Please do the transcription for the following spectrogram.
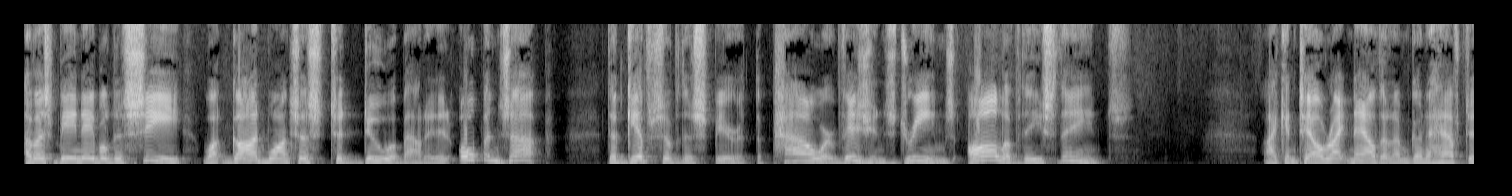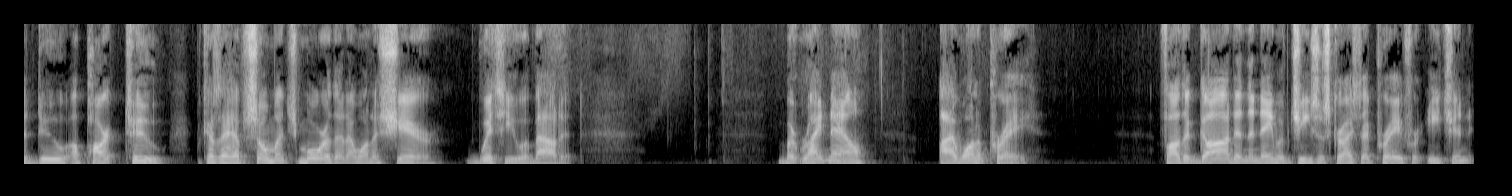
of us being able to see what God wants us to do about it. It opens up the gifts of the Spirit, the power, visions, dreams, all of these things. I can tell right now that I'm going to have to do a part two because I have so much more that I want to share with you about it. But right now, I want to pray. Father God, in the name of Jesus Christ, I pray for each and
